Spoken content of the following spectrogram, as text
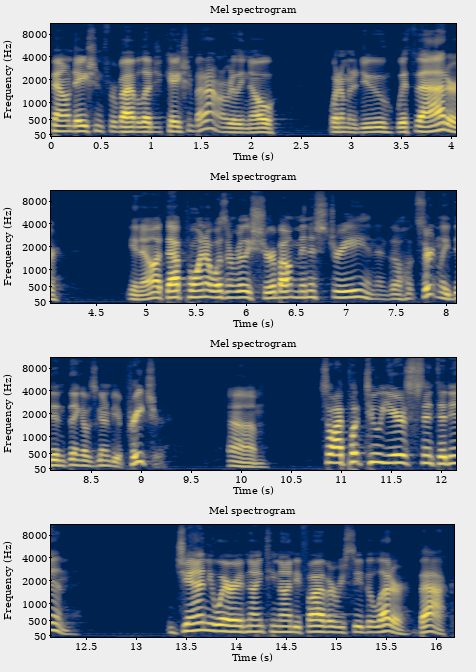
foundation for Bible education, but I don't really know what I'm going to do with that. Or, you know, at that point, I wasn't really sure about ministry and certainly didn't think I was going to be a preacher. Um, so I put two years, sent it in. In January of 1995, I received a letter back.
